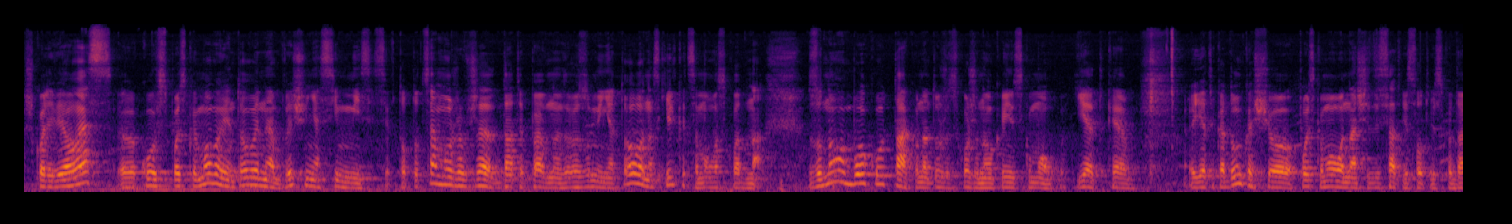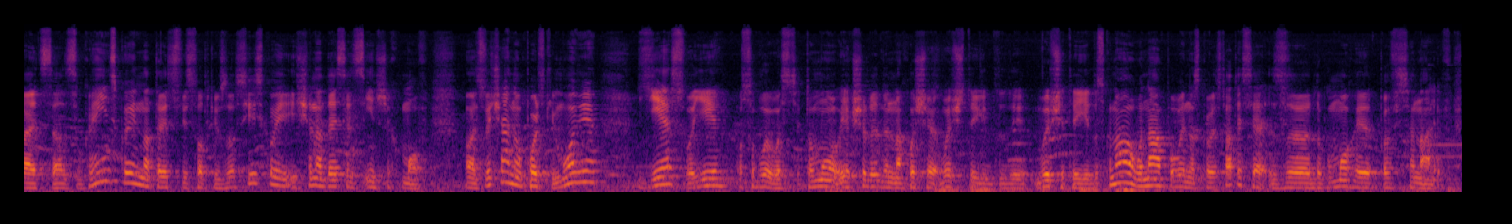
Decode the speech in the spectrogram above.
в школі ВЛС е, курс польської мови орієнтований на вивчення 7 місяців. Тобто це може вже дати певне розуміння того, наскільки ця мова складна. З одного боку, так, вона дуже схожа на українську мову. Є таке. Є така думка, що польська мова на 60% складається з української, на 30% з російської і ще на 10% з інших мов. От, звичайно, у польській мові є свої особливості. Тому, якщо людина хоче вивчити її, вивчити її досконало, вона повинна скористатися з допомоги професіоналів.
